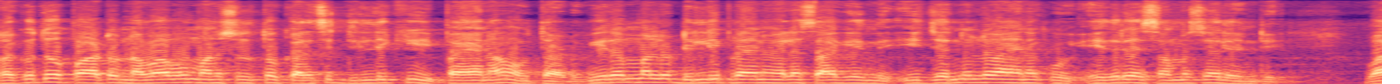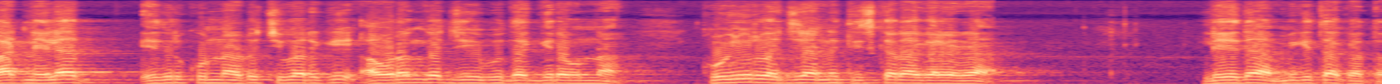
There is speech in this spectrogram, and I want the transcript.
రఘుతో పాటు నవాబు మనుషులతో కలిసి ఢిల్లీకి ప్రయాణం అవుతాడు. వీరమ్మలు ఢిల్లీ ప్రయాణం ఎలా సాగింది? ఈ జర్నీలో ఆయనకు ఎదురే సమస్యలు ఏంటి? వాటిని ఎలా ఎదుర్కొన్నాడు? చివరికి ఔరంగజేబు దగ్గర ఉన్న కోయినూరు వజ్రాన్ని తీసుకురాగలడా లేదా? మిగతా కథ.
